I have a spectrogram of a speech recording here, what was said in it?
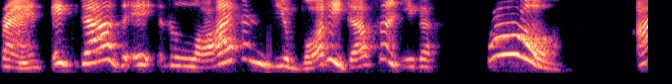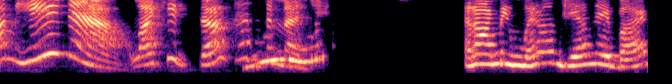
friends. It does. It livens your body, doesn't it? You go, oh, I'm here now. Like it does have the magic. And I mean, when I'm down there, babe,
